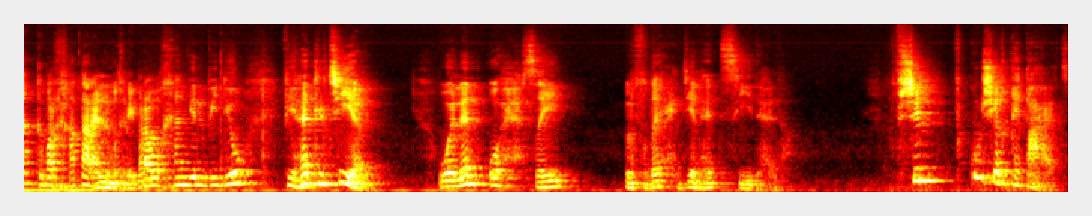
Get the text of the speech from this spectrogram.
أكبر خطر على المغرب. راه واخا ندير الفيديو فيها ثلاث أيام ولن أحصي الفضيح ديال هذا السيد هذا. فشل في كل شيء القطاعات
